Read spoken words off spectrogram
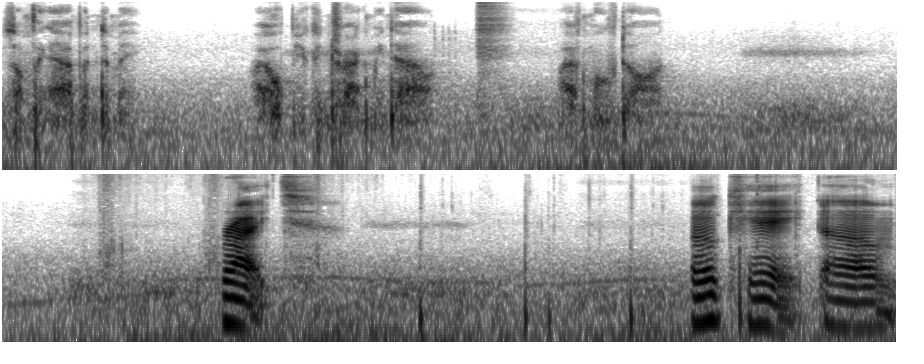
something happened to me. I hope you can track me down. I've moved on. Right. Okay, um...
